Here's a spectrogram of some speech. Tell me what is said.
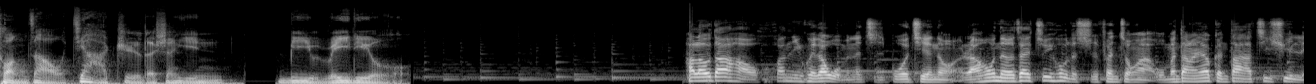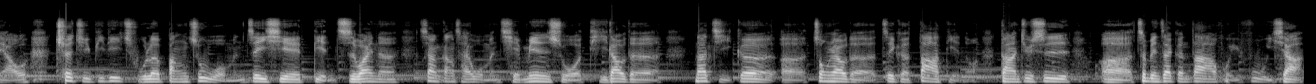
创造价值的声音，B Radio。Hello，大家好，欢迎回到我们的直播间哦。然后呢，在最后的十分钟啊，我们当然要跟大家继续聊 ChatGPT。除了帮助我们这些点之外呢，像刚才我们前面所提到的那几个呃重要的这个大点哦，当然就是呃这边再跟大家回复一下、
